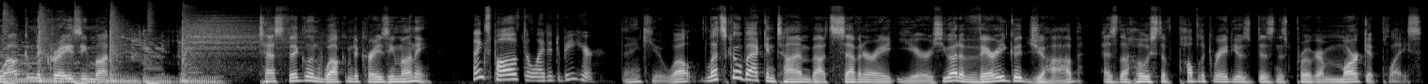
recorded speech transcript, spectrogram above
Welcome to Crazy Money. Tess Vigeland, welcome to Crazy Money. Thanks, Paul. Delighted to be here. Thank you. Well, let's go back in time about seven or eight years. You had a very good job as the host of public radio's business program Marketplace.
